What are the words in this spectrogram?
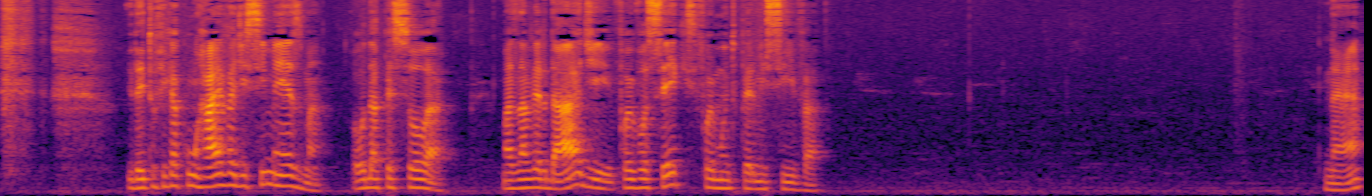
e daí tu fica com raiva de si mesma ou da pessoa. Mas na verdade foi você que foi muito permissiva. né?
